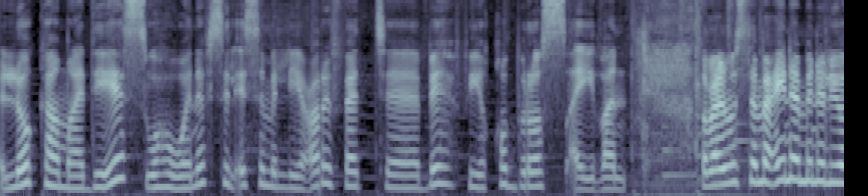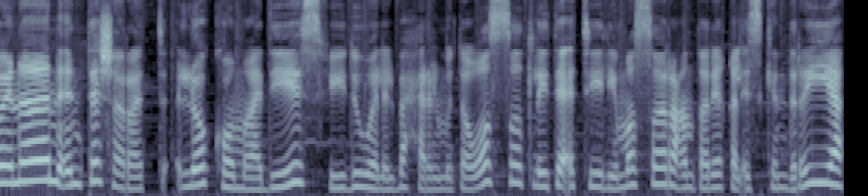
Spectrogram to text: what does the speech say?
لوكوماديس وهو نفس الاسم اللي عرفت به في قبرص أيضا. طبعا مستمعينا من اليونان انتشرت لوكوماديس في دول البحر المتوسط لتأتي لمصر عن طريق الإسكندرية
